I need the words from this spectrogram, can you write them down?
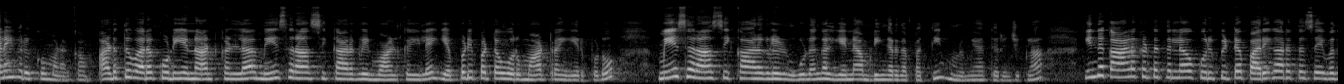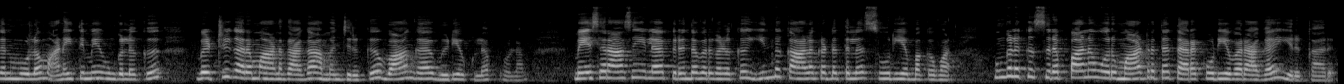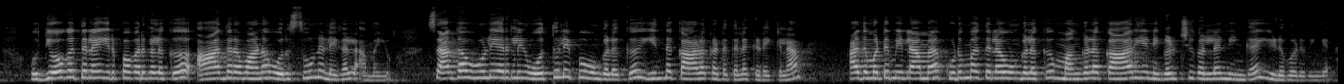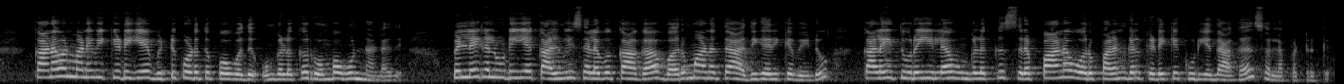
அனைவருக்கும் வணக்கம். அடுத்து வரக்கூடிய நாட்களில் மேசராசிக்காரர்களின் வாழ்க்கையில் எப்படிப்பட்ட ஒரு மாற்றம் ஏற்படும்? மேசராசிக்காரர்களின் குணங்கள் என்ன அப்படிங்கிறத பற்றி முழுமையாக தெரிஞ்சுக்கலாம். இந்த காலகட்டத்தில் குறிப்பிட்ட பரிகாரத்தை செய்வதன் மூலம் அனைத்துமே உங்களுக்கு வெற்றிகரமானதாக அமைஞ்சிருக்கு. வாங்க வீடியோக்குள்ளே போகலாம் மேசராசியில் பிறந்தவர்களுக்கு இந்த காலகட்டத்தில் சூரிய பகவான் உங்களுக்கு சிறப்பான ஒரு மாற்றத்தை தரக்கூடியவராக இருக்கார். உத்தியோகத்தில் இருப்பவர்களுக்கு ஆதரவான ஒரு சூழ்நிலைகள் அமையும். சக ஊழியர்களின் ஒத்துழைப்பு உங்களுக்கு இந்த காலகட்டத்தில் கிடைக்கலாம். அது மட்டும் இல்லாமல் குடும்பத்தில் உங்களுக்கு மங்கள காரிய நிகழ்ச்சிகளில் நீங்கள் ஈடுபடுவீங்க. கணவன் மனைவிக்கிடையே விட்டு கொடுத்து போவது உங்களுக்கு ரொம்பவும் நல்லது. பிள்ளைகளுடைய கல்வி செலவுக்காக வருமானத்தை அதிகரிக்க வேண்டும். கலைத்துறையில் உங்களுக்கு சிறப்பான ஒரு பலன்கள் கிடைக்கக்கூடியதாக சொல்லப்பட்டிருக்கு.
